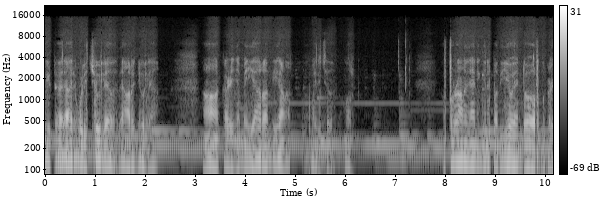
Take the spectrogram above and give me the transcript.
വീട്ടുകാരും വിളിച്ചുമില്ല. അത് അറിഞ്ഞുമില്ല. ആ കഴിഞ്ഞ മെയ് ആറാം തീയതിയാണ് മരിച്ചത് അപ്പോഴാണ് ഞാനിങ്ങനെ പതിയോ എന്റെ ഓർമ്മകൾ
